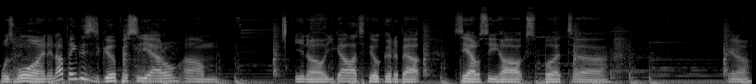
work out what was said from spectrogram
was won, and I think this is good for Seattle. Um, you know, you got a lot to feel good about Seattle Seahawks, but uh, you know,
